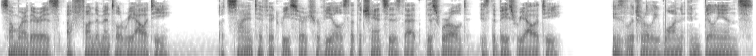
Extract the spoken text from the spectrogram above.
Somewhere there is a fundamental reality, but scientific research reveals that the chances that this world is the base reality is literally one in billions.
